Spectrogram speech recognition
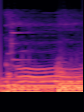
decor.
